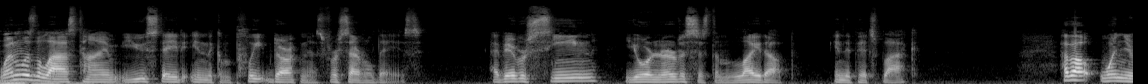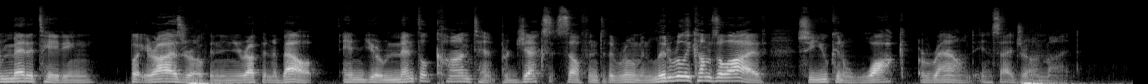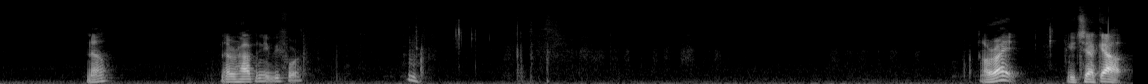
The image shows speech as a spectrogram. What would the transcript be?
When was the last time you stayed in the complete darkness for several days? Have you ever seen your nervous system light up in the pitch black? How about when you're meditating, but your eyes are open and you're up and about, and your mental content projects itself into the room and literally comes alive so you can walk around inside your own mind? No? Never happened to you before? Hmm. All right, you check out.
